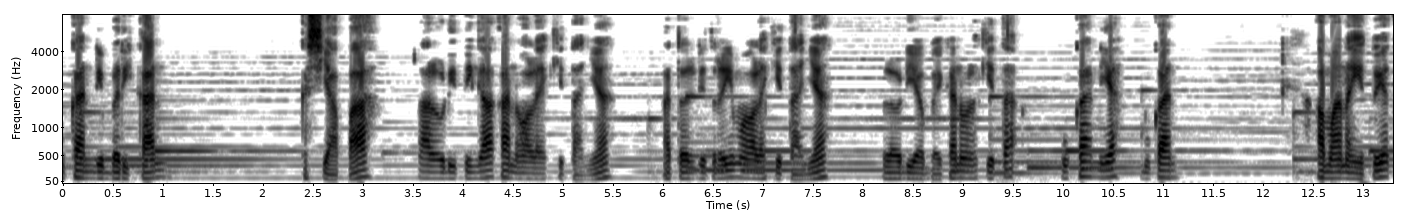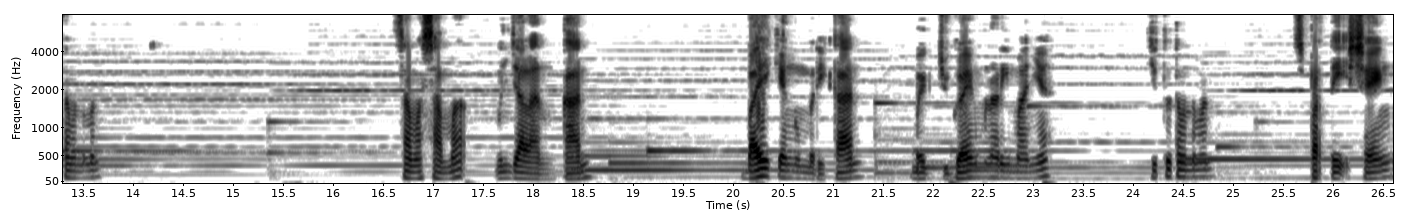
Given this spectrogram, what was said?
bukan diberikan ke siapa lalu ditinggalkan oleh kitanya atau diterima oleh kitanya lalu diabaikan oleh kita. Bukan ya bukan. Amanah itu ya teman-teman. Sama-sama menjalankan baik yang memberikan baik juga yang menerimanya Gitu teman-teman. Seperti Sheng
